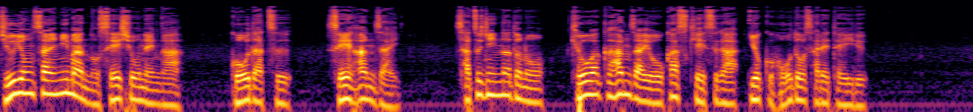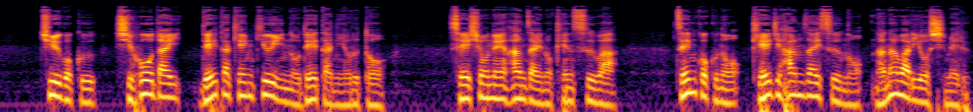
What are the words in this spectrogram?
14歳未満の青少年が強奪、性犯罪、殺人などの凶悪犯罪を犯すケースがよく報道されている。中国司法大データ研究院のデータによると、青少年犯罪の件数は全国の刑事犯罪数の7割を占める。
